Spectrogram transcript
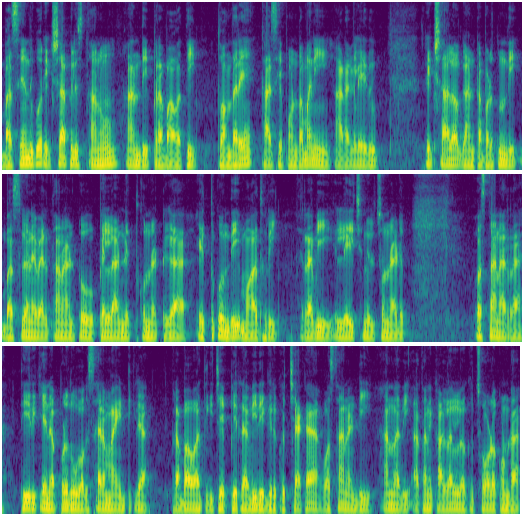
బస్సు ఎందుకు రిక్షా పిలుస్తాను అంది ప్రభావతి. తొందరే కాసేపు ఉండమని అడగలేదు. రిక్షాలో గంట పడుతుంది. బస్సులోనే వెళ్తానంటూ పిల్లాడిని ఎత్తుకున్నట్టుగా ఎత్తుకుంది మాధురి. రవి లేచి నిల్చున్నాడు. వస్తానర్రా తీరికైనప్పుడు నువ్వు ఒకసారి మా ఇంటికి రా. ప్రభావతికి చెప్పి రవి దగ్గరికి వచ్చాక వస్తానండి అన్నది అతని కళ్ళల్లోకి చూడకుండా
